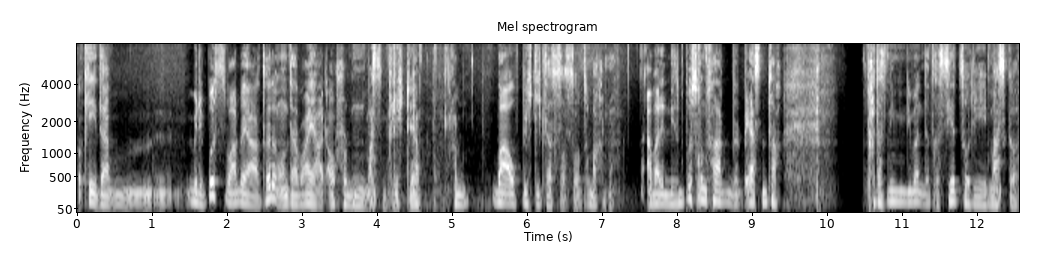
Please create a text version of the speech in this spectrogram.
okay, da mit dem Bus waren wir ja drin und da war ja halt auch schon Maskenpflicht, ja. War auch wichtig, das, das so zu machen. Aber in diesem Busrundfahrt am ersten Tag hat das niemand interessiert, so die Maske.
